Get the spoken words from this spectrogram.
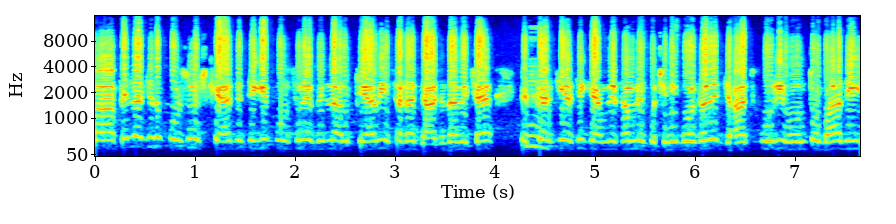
ਹਾਂ ਫਿਲਹਾਲ ਜਦੋਂ ਪੁਲਿਸ ਨੂੰ ਸ਼ਿਕਾਇਤ ਦਿੱਤੀ ਗਈ ਪੁਲਿਸ ਨੇ ਫਿਲਹਾਲ ਕਿਹਾ ਵੀ ਸਾਡਾ ਜਾਂਚ ਦਾ ਵਿਸ਼ਾ ਹੈ। ਇਸ ਕਰਕੇ ਅਸੀਂ ਕੈਮਰੇ ਸਾਹਮਣੇ ਕੁਝ ਨਹੀਂ ਬੋਲ ਸਕਦੇ। ਜਾਂਚ ਪੂਰੀ ਹੋਣ ਤੋਂ ਬਾਅਦ ਹੀ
